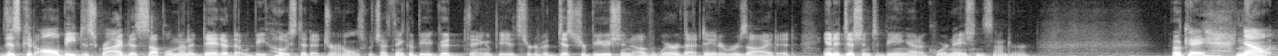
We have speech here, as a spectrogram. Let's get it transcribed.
this could all be described as supplemented data that would be hosted at journals, which I think would be a good thing. It would be sort of a distribution of where that data resided, in addition to being at a coordination center. Okay, now,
